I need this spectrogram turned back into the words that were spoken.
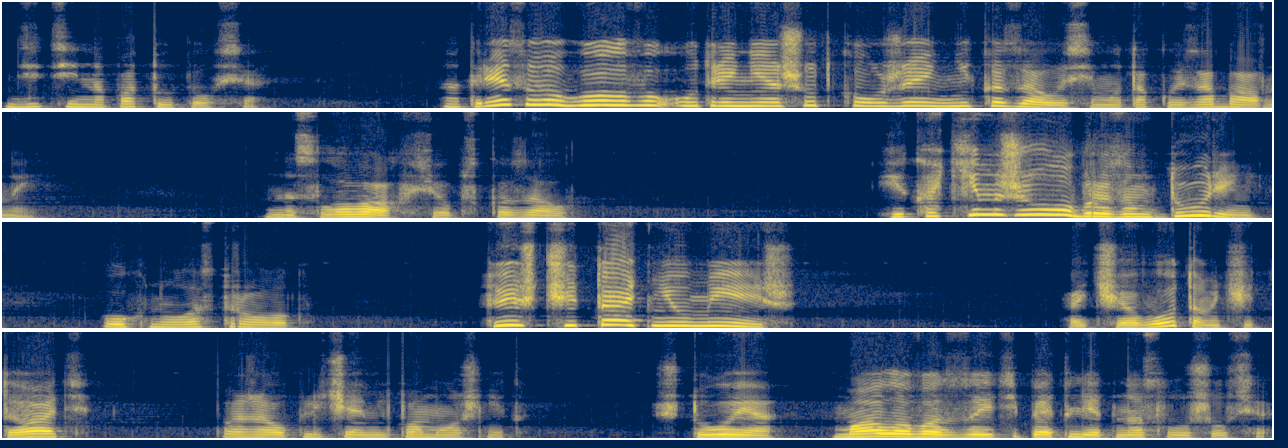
Детина потупился. На трезвую голову утренняя шутка уже не казалась ему такой забавной. На словах все обсказал. «И каким же образом, дурень?» — охнул астролог. «Ты ж читать не умеешь!» «А чего там читать?» — пожал плечами помощник. «Что я, мало вас за эти пять лет наслушался?»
